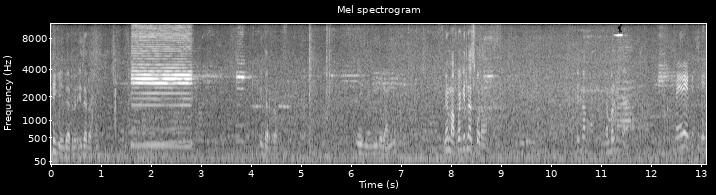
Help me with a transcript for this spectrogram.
ठीक है इधर इधर रखो। इधर रखो। एक मिनट इनको जान दो। मैम आपका कितना स्कोर है? कितना नंबर कितना है? मेरे 83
